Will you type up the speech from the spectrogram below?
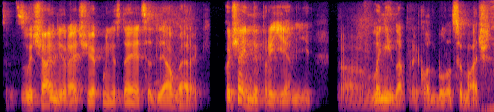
це звичайні речі, як мені здається, для Америки. Хоча й неприємні. Е, Мені, наприклад, було це бачити.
